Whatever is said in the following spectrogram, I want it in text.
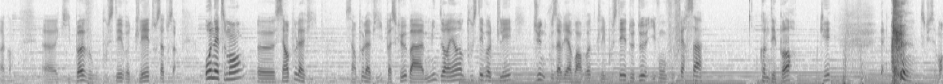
d'accord, qui peuvent vous booster votre clé, tout ça, tout ça. Honnêtement, c'est un peu la vie. C'est un peu la vie parce que, bah, mine de rien, booster votre clé. D'une, vous allez avoir votre clé boostée. De deux, ils vont vous faire ça comme des porcs. Excusez-moi.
